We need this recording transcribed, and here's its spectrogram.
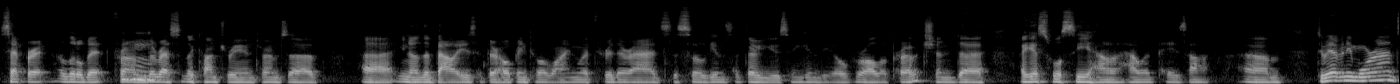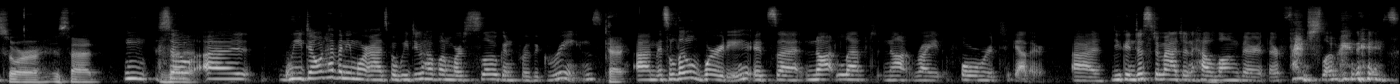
separate a little bit from the rest of the country in terms of uh, you know the values that they're hoping to align with through their ads, the slogans that they're using, and the overall approach. And uh, I guess we'll see how how it pays off. Um, do we have any more ads, or is that? Is so that uh, we don't have any more ads, but we do have one more slogan for the Greens. Okay. Um, it's a little wordy. It's uh, not left, not right, forward together. Uh, you can just imagine how long their, their French slogan is.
